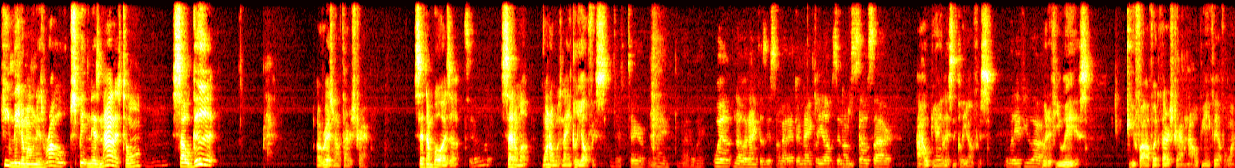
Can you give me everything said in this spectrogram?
he meet him on this road, spitting his knowledge to him. So good. Original thirst trap. Set them boys up. Set them up. One of them was named Cleophas. That's a terrible name, by the way. Well, no, it ain't, because there's somebody out there named Cleopas, and I'm mm. so sorry. I hope you ain't listening, Cleophas. What if you are? But if you is, you fall for the thirst trap, and I hope you ain't fell for one.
